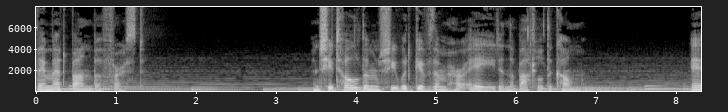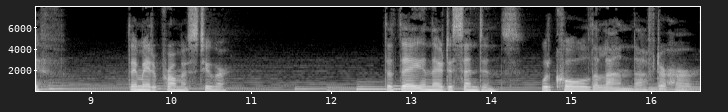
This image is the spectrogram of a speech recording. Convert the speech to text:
They met Banba first, and she told them she would give them her aid in the battle to come if they made a promise to her that they and their descendants would call the land after her.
